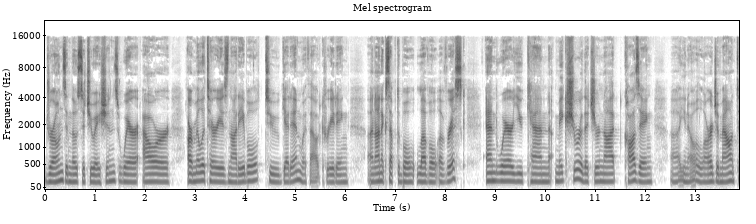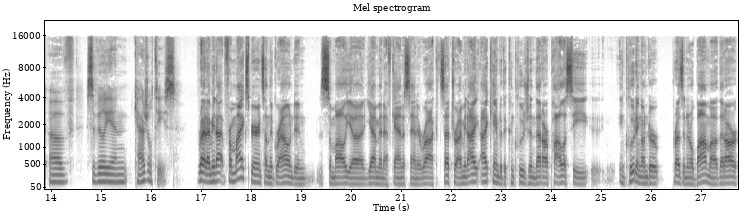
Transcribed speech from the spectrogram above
drones in those situations where our our military is not able to get in without creating an unacceptable level of risk and where you can make sure that you're not causing uh, you know a large amount of civilian casualties. Right. I mean, I, from my experience on the ground in Somalia, Yemen, Afghanistan, Iraq, et cetera, I mean, I, I came to the conclusion that our policy, including under President Obama, that our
